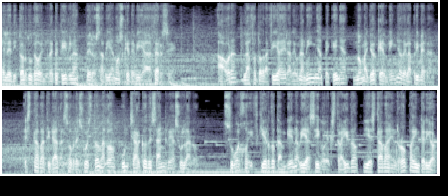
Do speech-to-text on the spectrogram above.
El editor dudó en repetirla, pero sabíamos que debía hacerse. Ahora, la fotografía era de una niña pequeña, no mayor que el niño de la primera. Estaba tirada sobre su estómago, un charco de sangre a su lado. Su ojo izquierdo también había sido extraído, y estaba en ropa interior.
